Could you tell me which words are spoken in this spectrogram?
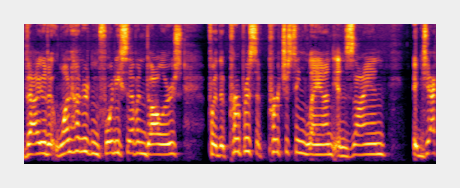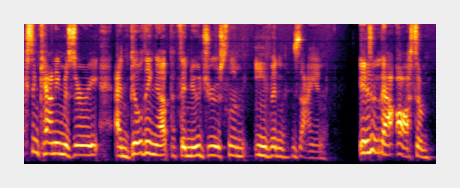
valued at $147 for the purpose of purchasing land in Zion, in Jackson County, Missouri, and building up the New Jerusalem, even Zion. Isn't that awesome?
